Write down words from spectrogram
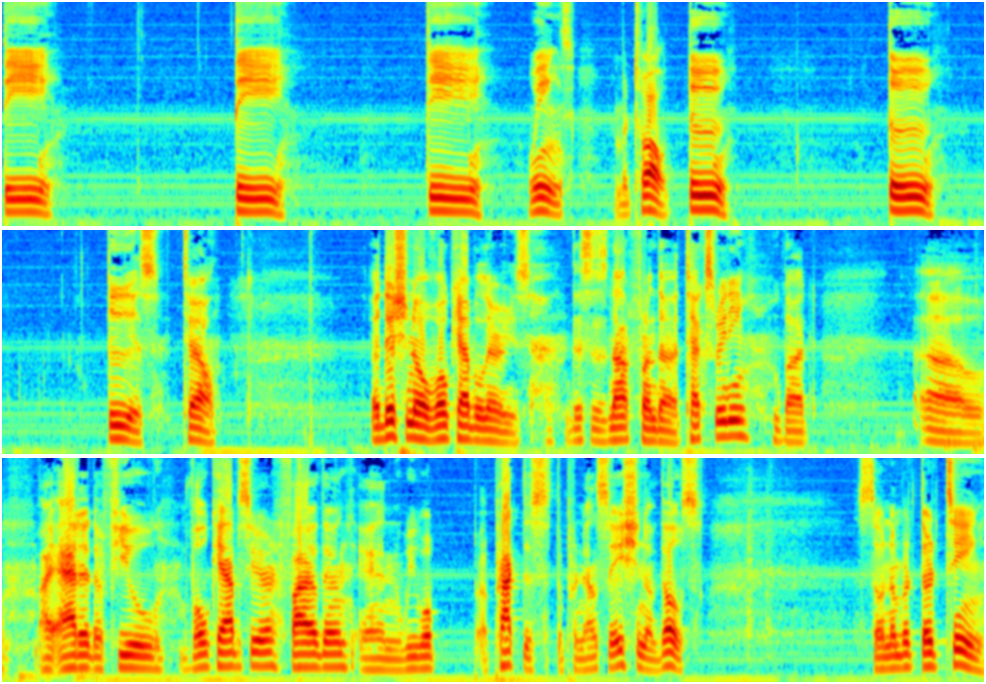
di. Di. Di. Wings. Number twelve, du. Du. Du is tail. Additional vocabularies. This is not from the text reading, but uh, I added a few vocabs here, five of them, and we will practice the pronunciation of those. So, number 13,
